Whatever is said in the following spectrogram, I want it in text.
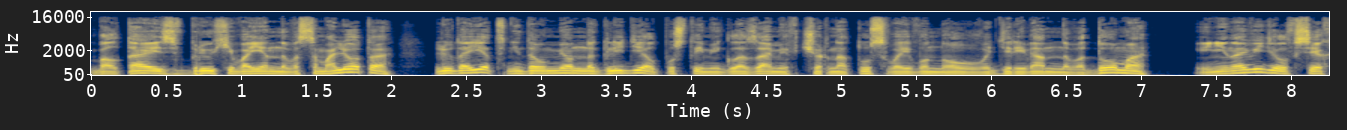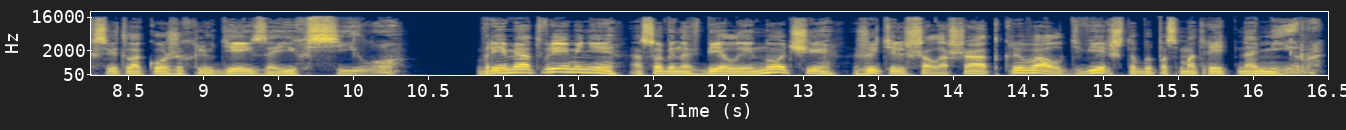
Болтаясь в брюхе военного самолета, людоед недоуменно глядел пустыми глазами в черноту своего нового деревянного дома и ненавидел всех светлокожих людей за их силу. Время от времени, особенно в белые ночи, житель шалаша открывал дверь, чтобы посмотреть на мир.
